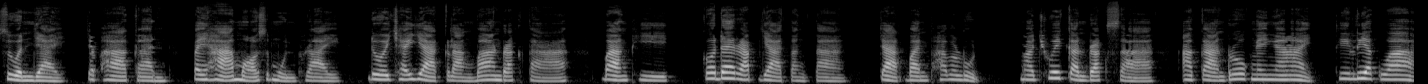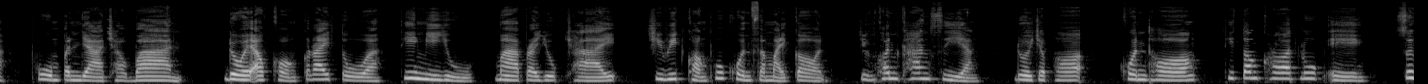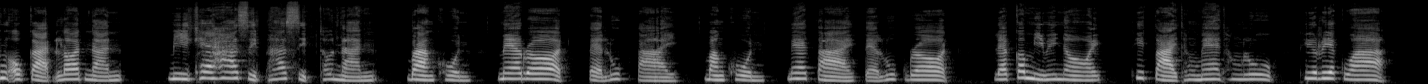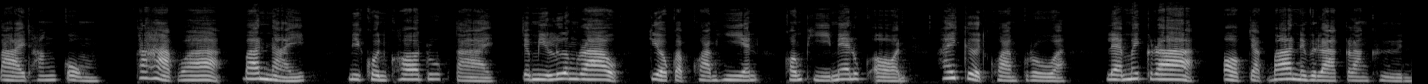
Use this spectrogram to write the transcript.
ส่วนใหญ่จะพากันไปหาหมอสมุนไพร โดยใช้ยากลางบ้านรักษา บางทีก็ได้รับยาต่างๆ จากบรรพบุรุษมาช่วยกันรักษา อาการโรคง่ายๆ ที่เรียกว่า ภูมิปัญญาชาวบ้าน โดยเอาของใกล้ตัวที่มีอยู่มาประยุกต์ใช้ ชีวิตของผู้คนสมัยก่อนจึงค่อนข้างเสี่ยง โดยเฉพาะคนท้องที่ต้องคลอดลูกเอง ซึ่งโอกาสรอดนั้น มีแค่ 50-50 เท่านั้น บางคนแม่รอดแต่ลูกตาย บางคนแม่ตายแต่ลูกรอด และก็มีไม่น้อยที่ตายทั้งแม่ทั้งลูก ที่เรียกว่า ตายทั้งกลม ถ้าหากว่าบ้านไหนมีคนคลอดลูกตาย จะมีเรื่องเล่าเกี่ยวกับความเฮี้ยนของผีแม่ลูกอ่อน ให้เกิดความกลัว และไม่กล้าออกจากบ้านในเวลากลางคืน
